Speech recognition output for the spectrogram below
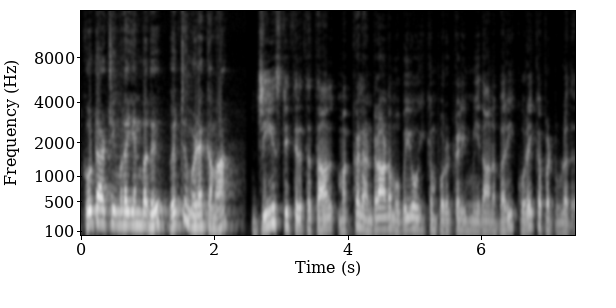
கூட்டாட்சி முறை என்பது வெற்று முழக்கமா? ஜிஎஸ்டி திருத்தத்தால் மக்கள் அன்றாடம் உபயோகிக்கும் பொருட்களின் மீதான வரி குறைக்கப்பட்டுள்ளது.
